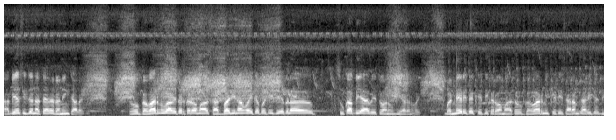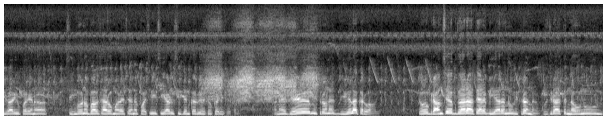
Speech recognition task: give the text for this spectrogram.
આ બે સિઝન અત્યારે રનિંગ ચાલે છે. તો ગવારનું વાવેતર કરવામાં આવે શાકભાજીના હોય કે પછી જે પેલા સૂકા બિયા વેચવાનું, બિયારણ હોય, બંને રીતે ખેતી કરવામાં આવે. તો ગવારની ખેતી સારામાં સારી છે, દિવાળી ઉપર એના સિંગોનો ભાવ સારો મળે છે અને પછી શિયાળુ સિઝન કરવી હોય તો કરી શકાય. અને જે મિત્રોને દિવેલા કરવા હોય, તો ગ્રામસેવક દ્વારા અત્યારે બિયારણનું વિતરણ ગુજરાત નવનું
